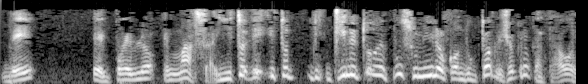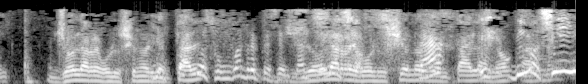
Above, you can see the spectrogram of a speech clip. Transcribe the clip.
de el pueblo en masa. Y esto, esto tiene todo después un hilo conductor que yo creo que hasta hoy. Yo la revolución oriental... es un buen representante Yo la revolución ¿Ah? oriental... Eh, digo, sí,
